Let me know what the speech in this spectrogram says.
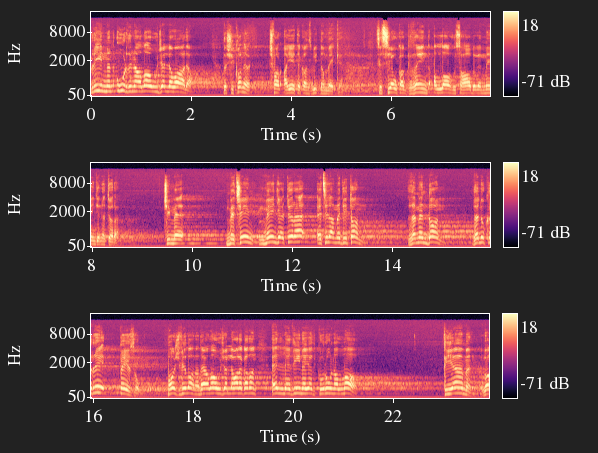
Rrinë nën urdhën e Allahu xhelle ve ala. Dhe shikone çfarë ajete kanë zbrit në Mekë. Se si ja u ka gdhend Allahu sahabeve mendjen e tyre. që me me qenë mendja e tyre e cila mediton dhe mendon dhe nuk rri pezull po zhvillon andaj Allahu xhelle ve ala ka thonë eledhine jedhkurun Allah kijamen ve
